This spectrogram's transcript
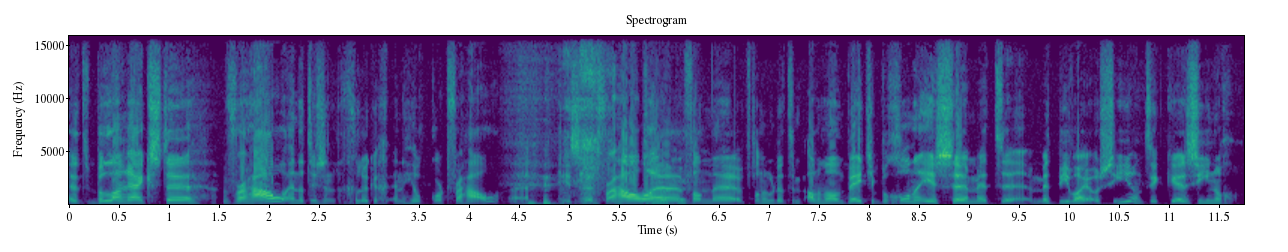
het belangrijkste verhaal, en dat is een, gelukkig een heel kort verhaal, uh, is het verhaal uh, van, uh, van hoe dat allemaal een beetje begonnen is met, met BYOC. Want ik zie nog,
